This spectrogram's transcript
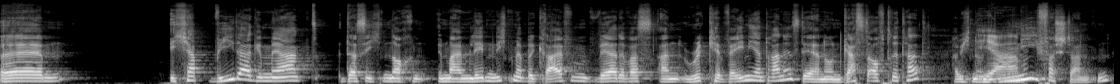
Ähm, ich habe wieder gemerkt, dass ich noch in meinem Leben nicht mehr begreifen werde, was an Rick Cavanian dran ist, der ja nur einen Gastauftritt hat. Habe ich noch Ja. nie verstanden.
